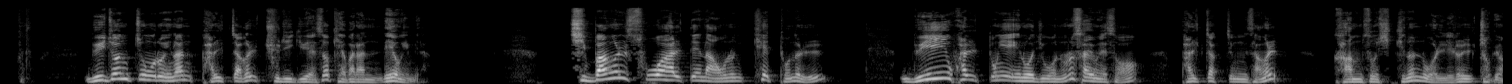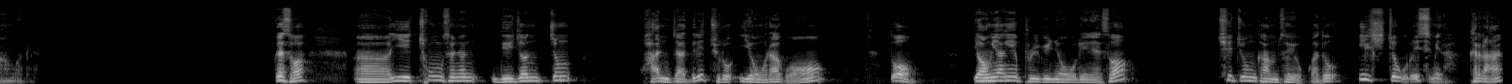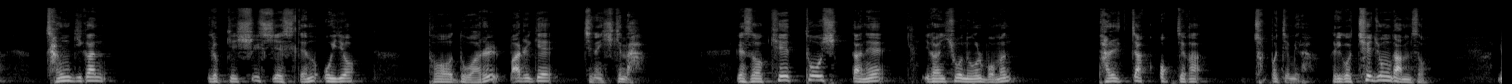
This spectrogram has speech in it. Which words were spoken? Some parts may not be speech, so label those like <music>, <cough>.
뇌전증으로 인한 발작을 줄이기 위해서 개발한 내용입니다. 지방을 소화할 때 나오는 케톤을 뇌 활동의 에너지원으로 사용해서 발작 증상을 감소시키는 원리를 적용한 겁니다. 그래서 어, 이 청소년 뇌전증 환자들이 주로 이용을 하고 또 영양의 불균형으로 인해서 체중 감소 효과도 일시적으로 있습니다. 그러나 장기간 이렇게 실시했을 때는 오히려 더 노화를 빠르게 진행시킨다. 그래서 케토 식단의 이런 효능을 보면 발작 억제가 첫 번째입니다. 그리고 체중 감소.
